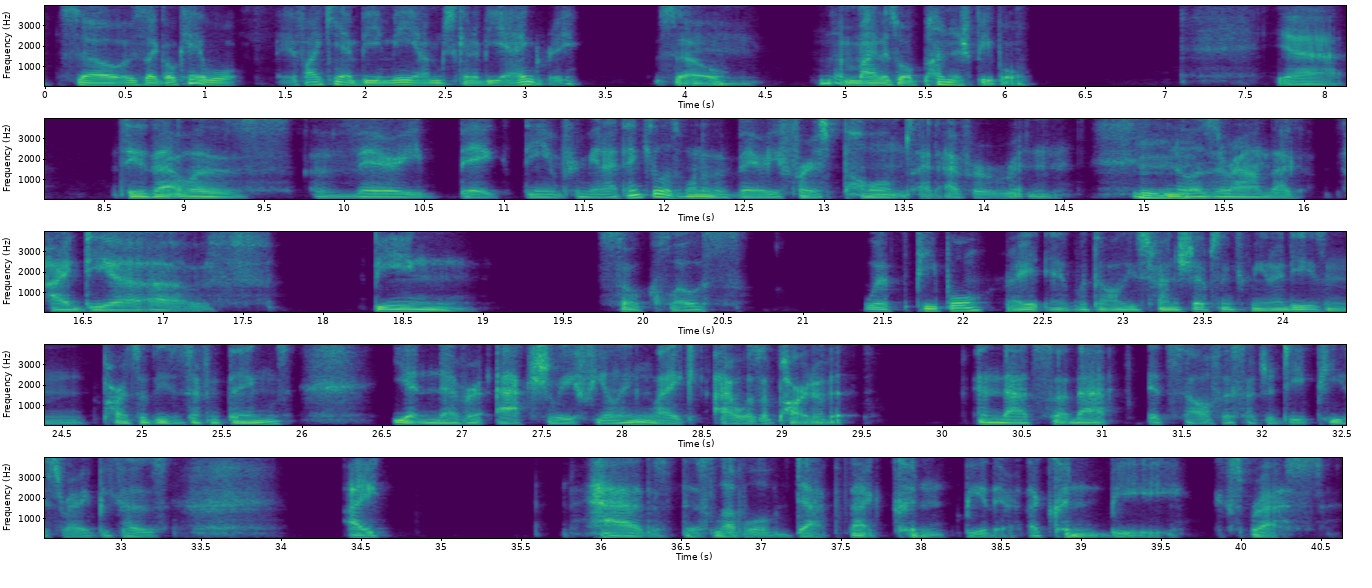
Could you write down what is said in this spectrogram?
so it was like okay well if i can't be me i'm just going to be angry so Mhm. I might as well punish people Yeah. Dude, that was a very big theme for me. And I think it was one of the very first poems I'd ever written. You know, it was around the idea of being so close with people, right? And with all these friendships and communities and parts of these different things, yet never actually feeling like I was a part of it. And that's uh, that itself is such a deep piece, right? Because I had this level of depth that couldn't be there, that couldn't be expressed.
